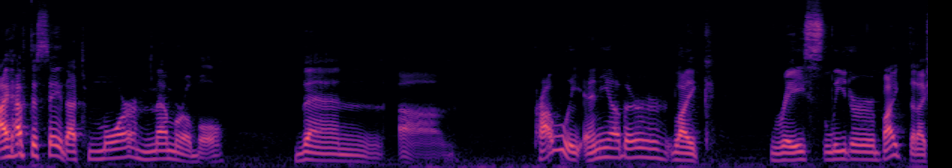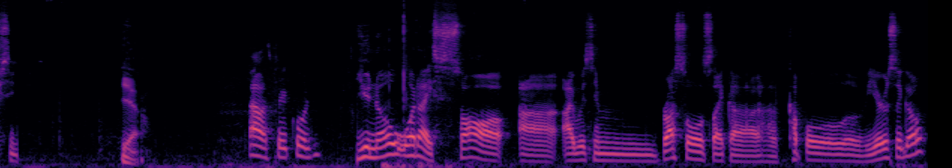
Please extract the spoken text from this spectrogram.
I have to say that's more memorable than um, probably any other like race leader bike that I've seen. Yeah. That was pretty cool. You know what I saw? Uh, I was in Brussels like a, a couple of years ago,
